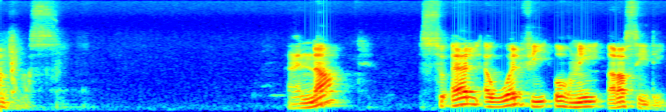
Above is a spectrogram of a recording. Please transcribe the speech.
النص. عندنا السؤال الأول في أغني رصيدي.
